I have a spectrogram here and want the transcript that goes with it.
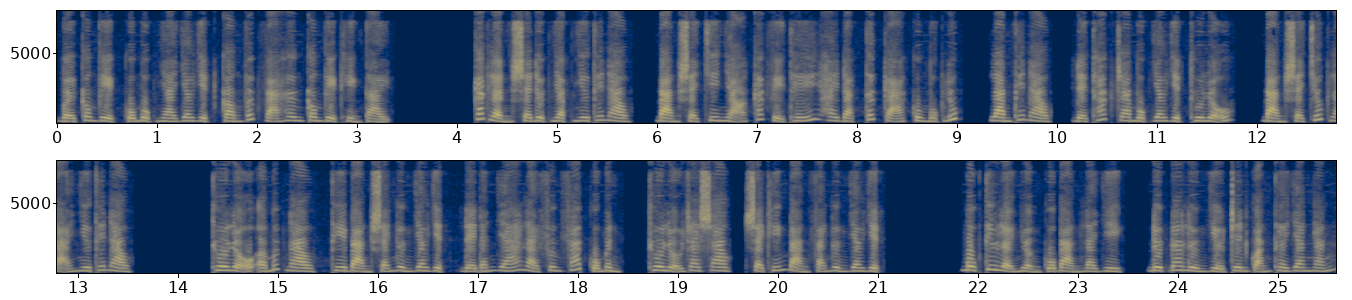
bởi công việc của một nhà giao dịch còn vất vả hơn công việc hiện tại. Các lệnh sẽ được nhập như thế nào? bạn sẽ chia nhỏ các vị thế hay đặt tất cả cùng một lúc, làm thế nào để thoát ra một giao dịch thua lỗ, bạn sẽ chốt lại như thế nào. Thua lỗ ở mức nào thì bạn sẽ ngừng giao dịch để đánh giá lại phương pháp của mình, thua lỗ ra sao sẽ khiến bạn phải ngừng giao dịch. Mục tiêu lợi nhuận của bạn là gì, được đo lường dựa trên quãng thời gian ngắn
